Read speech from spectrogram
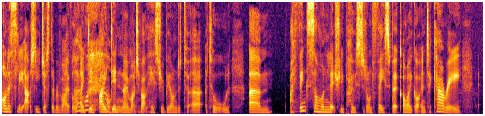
Honestly actually just the revival. Oh, i didn't i didn't know much about the history beyond at, uh, at all. Um i think someone literally posted on facebook oh i got into carrie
